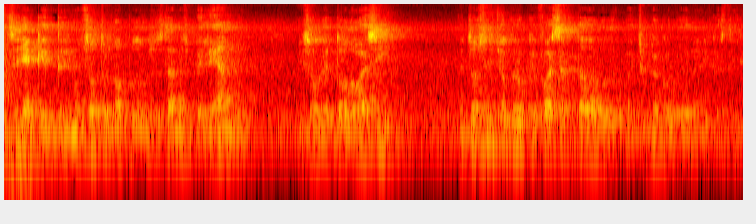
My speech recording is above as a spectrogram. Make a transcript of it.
enseña que entre nosotros no podemos estarnos peleando y sobre todo así. Entonces yo creo que fue acertado lo de Pachuca con lo de Neri Castillo.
